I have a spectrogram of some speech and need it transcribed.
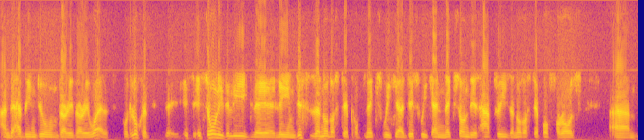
and they have been doing very, very well. But look at it's, it's only the league, uh, Liam. This is another step up next week. Uh, this weekend, next Sunday at half three is another step up for us. Um,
